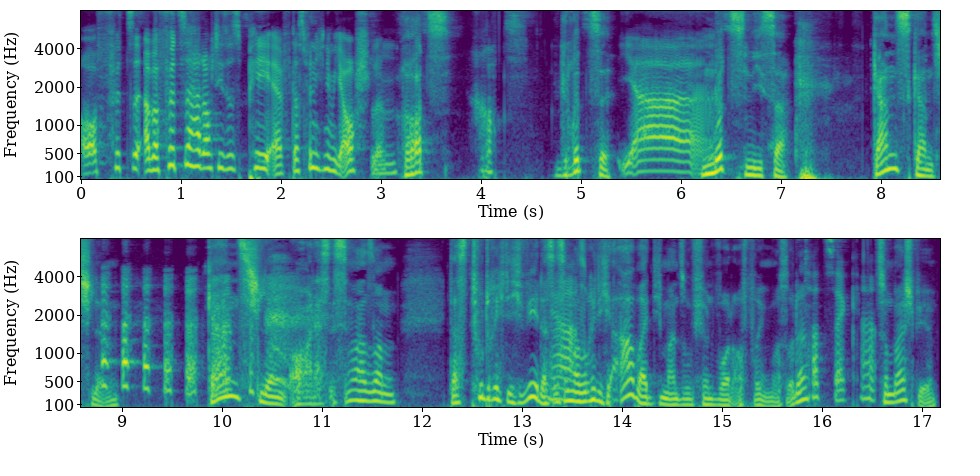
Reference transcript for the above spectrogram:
Oh, Pfütze. Aber Pfütze hat auch dieses PF. Das finde ich nämlich auch schlimm. Rotz, Rotz. Grütze, Ja. Nutznießer. Ganz, ganz schlimm. ganz schlimm. Oh, das ist immer so ein, das tut richtig weh. Das ist Ja. immer so richtig Arbeit, die man so für ein Wort aufbringen muss, oder? Totzek. Ja. Zum Beispiel.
